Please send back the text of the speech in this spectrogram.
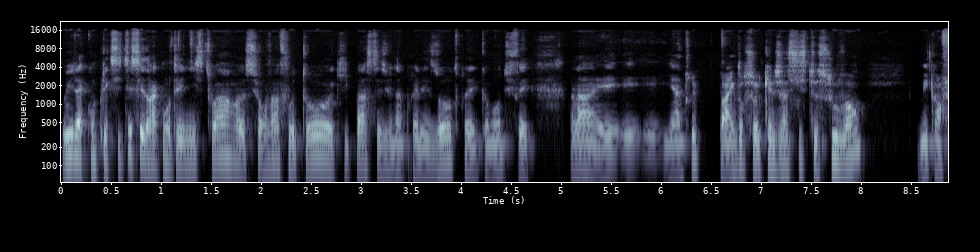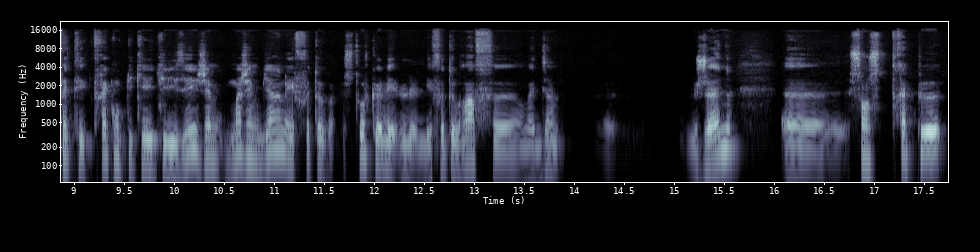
Oui, la complexité, c'est de raconter une histoire euh, sur 20 photos qui passent les unes après les autres et comment tu fais. Voilà, et il y a un truc, par exemple, sur lequel j'insiste souvent, mais qu'en fait est très compliqué à utiliser. Moi, j'aime bien les photographes. Je trouve que les, photographes, on va dire jeunes, changent très peu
